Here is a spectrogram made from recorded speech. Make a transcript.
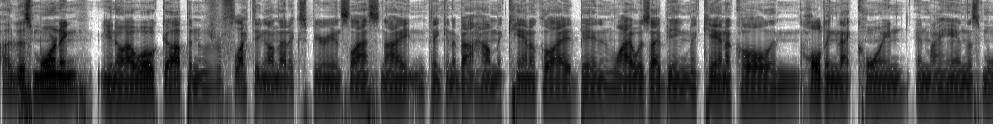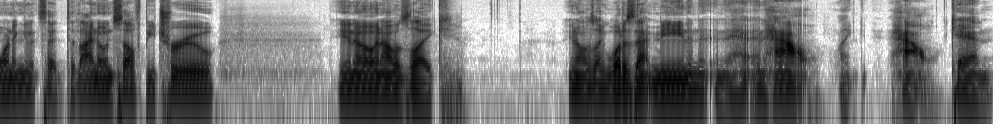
uh, this morning, you know, I woke up and was reflecting on that experience last night and thinking about how mechanical I had been and why was I being mechanical and holding that coin in my hand this morning and it said, "To thine own self be true." You know, and I was like, you know, I was like, what does that mean and and and how? Like, how can?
